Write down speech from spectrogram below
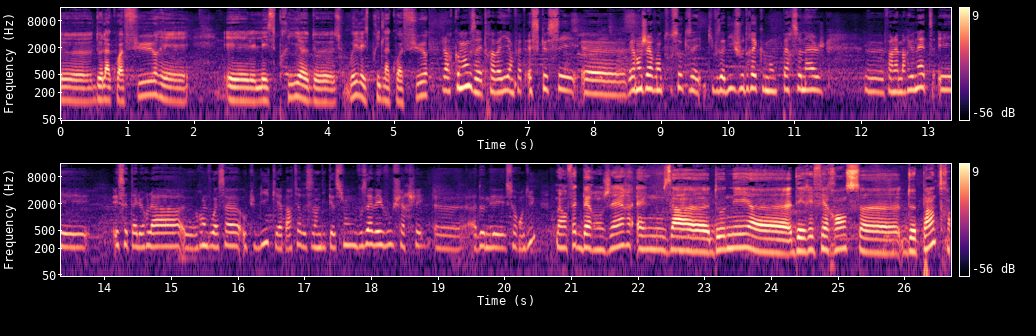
de, de la coiffure et, et l'esprit de, oui, l'esprit de la coiffure. Alors comment vous avez travaillé en fait? Est-ce que c'est euh, Bérangère Ventrousseau qui, vous a dit je voudrais que mon personnage, euh, enfin la marionnette, ait, cette allure-là, euh, renvoie ça au public et à partir de ces indications, vous avez-vous cherché euh, à donner ce rendu? Mais En fait, Bérangère, elle nous a donné des références de peintres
